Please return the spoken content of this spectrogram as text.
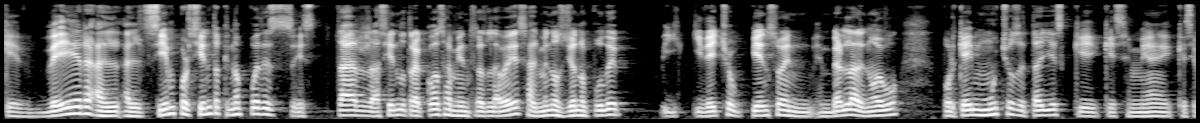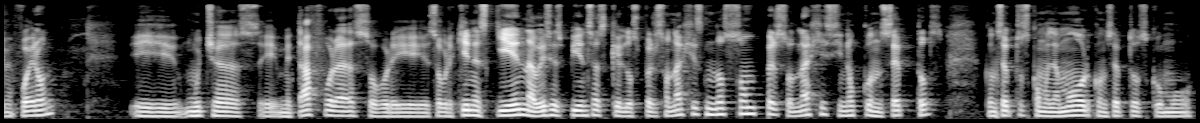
que ver al, al 100%, que no puedes estar haciendo otra cosa mientras la ves. Al menos yo no pude. Y, y de hecho pienso en, en, verla de nuevo. Porque hay muchos detalles que, que, se, me, que se me fueron. Eh, muchas eh, metáforas sobre, sobre quién es quién. A veces piensas que los personajes no son personajes, sino conceptos. Conceptos como el amor, conceptos como,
